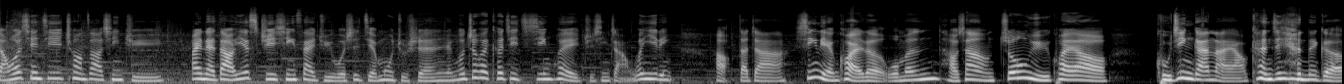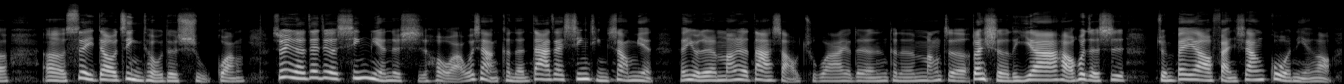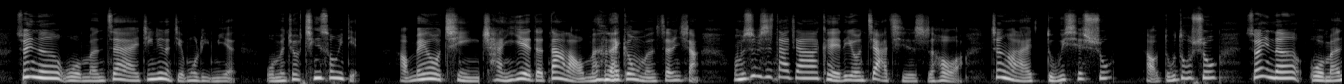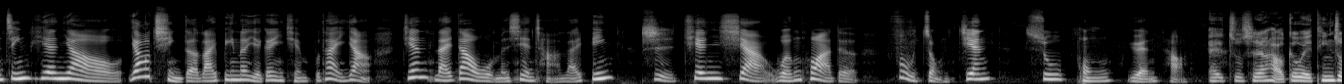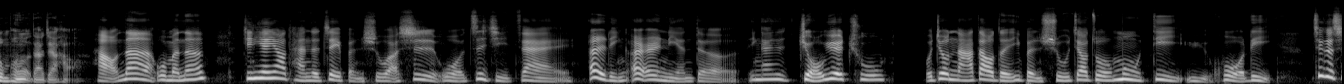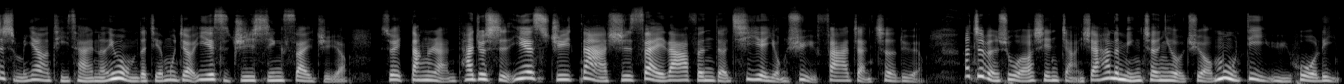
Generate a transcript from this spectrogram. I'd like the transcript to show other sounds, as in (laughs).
掌握先机，创造新局。欢迎来到 ESG 新赛局，我是节目主持人、人工智慧科技基金会执行长温怡玲。好，大家新年快乐！我们好像终于快要苦尽甘来啊，看见那个 (laughs) 呃隧道尽头的曙光。所以呢，在这个新年的时候啊，我想可能大家在心情上面，可能有的人忙着大扫除啊，有的人可能忙着断舍离啊，好，或者是准备要返乡过年哦。所以呢，我们在今天的节目里面。我们就轻松一点，好，没有请产业的大佬们 (laughs) 来跟我们分享。我们是不是大家可以利用假期的时候啊，正好来读一些书，好，读读书。所以呢，我们今天要邀请的来宾呢，也跟以前不太一样。今天来到我们现场来宾是天下文化的副总监苏鹏源。好，哎，主持人好，各位听众朋友，大家好。好，那我们呢？今天要谈的这本书啊，是我自己在二零二二年的应该是九月初，我就拿到的一本书，叫做《目的与获利》。这个是什么样的题材呢？因为我们的节目叫 ESG 新赛局啊，所以当然它就是 ESG 大师赛拉芬的企业永续发展策略。那这本书我要先讲一下，它的名称也有趣哦，《目的与获利》。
